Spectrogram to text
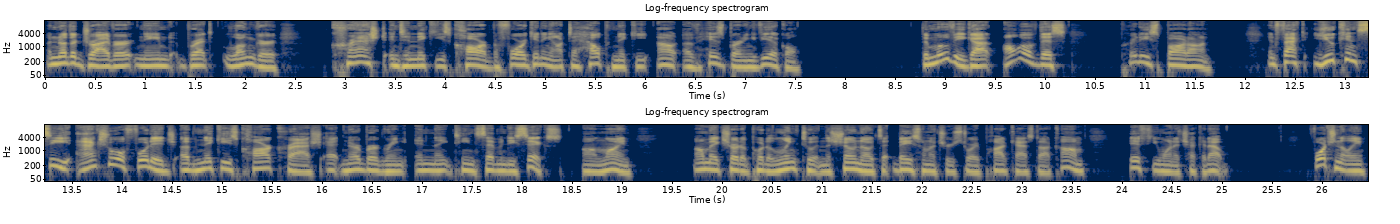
another driver named Brett Lunger crashed into Niki's car before getting out to help Niki out of his burning vehicle. The movie got all of this pretty spot on. In fact, you can see actual footage of Niki's car crash at Nürburgring in 1976 online. I'll make sure to put a link to it in the show notes at basedonatruestorypodcast.com if you want to check it out. Fortunately,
